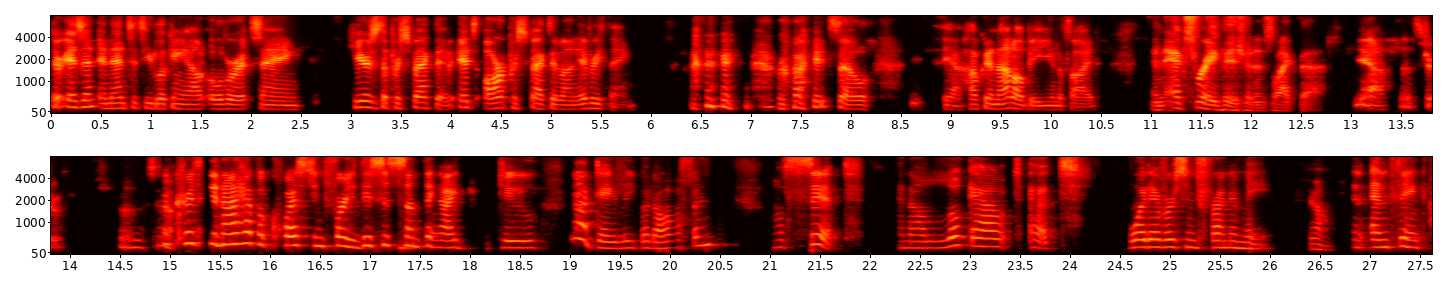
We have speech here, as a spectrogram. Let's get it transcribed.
there isn't an entity looking out over it saying here's the perspective. It's our perspective on everything right so yeah how can it not all be unified an x-ray vision is like that yeah that's true uh, so, Kristen, I have a question for you. This is something I do not daily, but often. I'll sit and I'll look out at whatever's in front of me. Yeah. And, and think,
